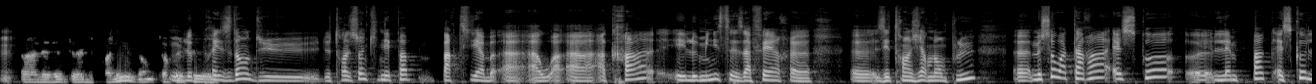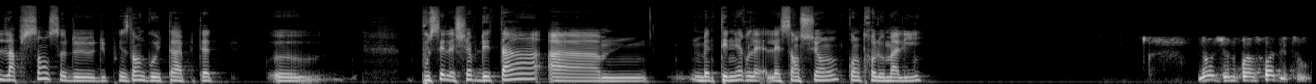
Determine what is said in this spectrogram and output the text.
les intérêts du Mali. Donc, le président du, de transition qui n'est pas parti à, à, Accra et le ministre des Affaires étrangères non plus. Monsieur Ouattara, est-ce que l'impact, est-ce que l'absence du président Goïta a peut-être pousser les chefs d'État à hum, maintenir les, sanctions contre le Mali? Non, je ne pense pas du tout.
